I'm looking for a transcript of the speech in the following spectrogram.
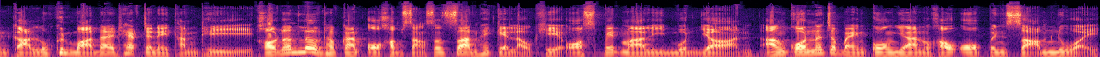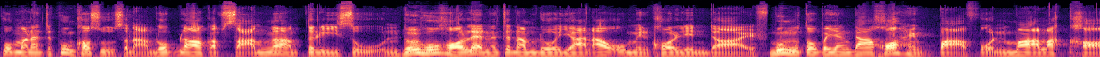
นการลุกขึ้นมาได้แทบจะในทันที เขานั้นเริ่มทำการออกคำสั่งสั้นๆให้แก่เหล่าเคออสเปซมารีนบนยาน อังกอรนั้นจะแบ่งกองยานของเขาออกเป็น 3 หน่วย พวกมันนั้นจะพุ่งเข้าสู่สนามรบราวกับ 3 ง่ามตรีศูนย์โดยหัวหอแรกนั้นจะนำโดยยานเอัลโอเมนคอร์เรนไดฟ์มุ่งตรงไปยังดาวเคราะห์แห่งป่าฝนมาลักคา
